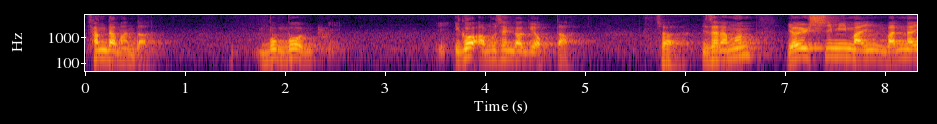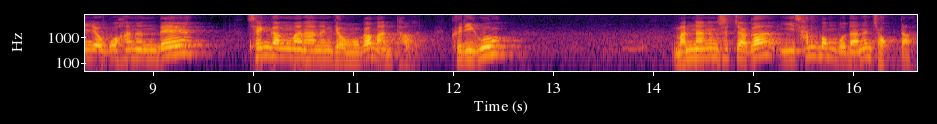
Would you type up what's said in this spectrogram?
상담한다. 뭐, 뭐, 이- 이거 아무 생각이 없다. 자, 이 사람은 열심히 만- 만나려고 하는데 생각만 하는 경우가 많다. 그리고 만나는 숫자가 이 3번보다는 적다.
